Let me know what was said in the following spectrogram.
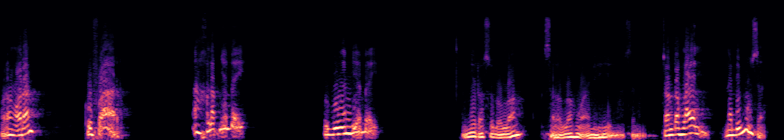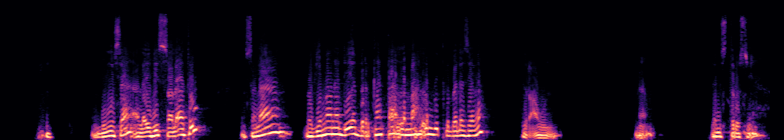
Orang-orang kufar. Akhlaknya baik. Hubungan dia baik. Ini Rasulullah sallallahu alaihi wasallam. Contoh lain Nabi Musa. Nabi Musa alaihi salatu wassalam bagaimana dia berkata lemah lembut kepada siapa? Firaun. Nah, dan seterusnya.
